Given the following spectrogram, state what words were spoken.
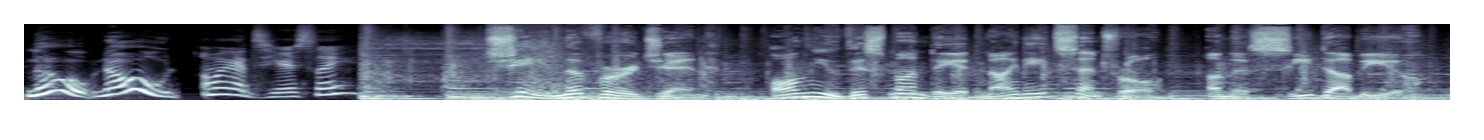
No, no. Oh my god, seriously? Jane the Virgin. All new this Monday at 9, 8 central on the CW.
